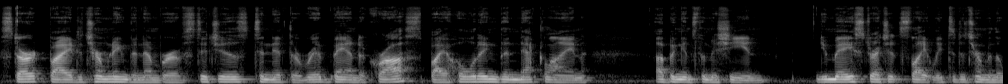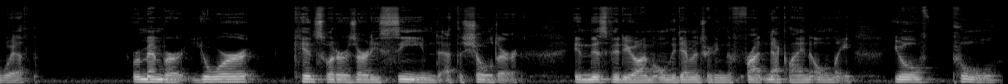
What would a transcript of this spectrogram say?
Start by determining the number of stitches to knit the rib band across by holding the neckline up against the machine. You may stretch it slightly to determine the width. Remember, your kid sweater is already seamed at the shoulder. In this video, I'm only demonstrating the front neckline only. You'll pull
